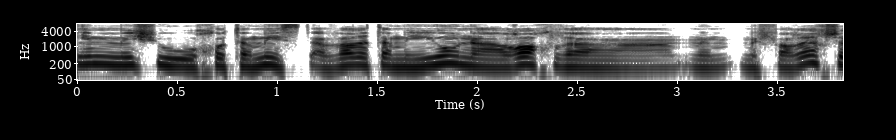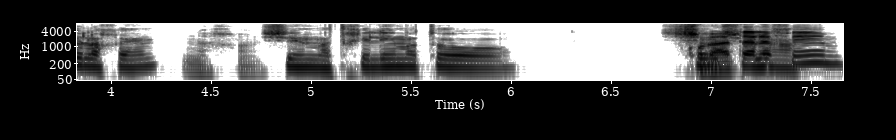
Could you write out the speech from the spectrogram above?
אם מישהו חותמיסט, עבר את המיון הארוך והמפרך שלכם, נכון. שמתחילים אותו 7,000?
